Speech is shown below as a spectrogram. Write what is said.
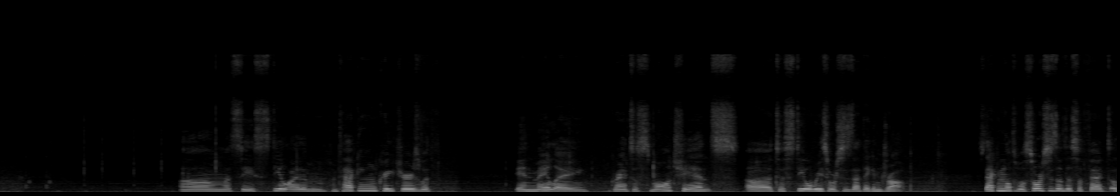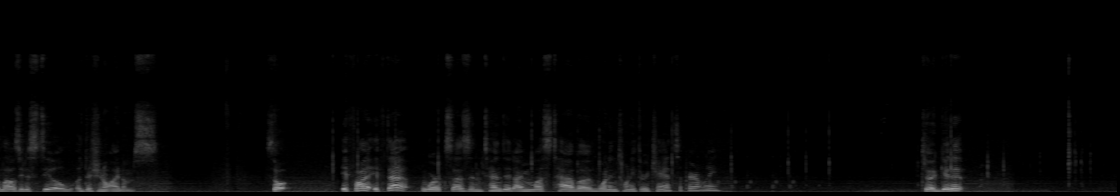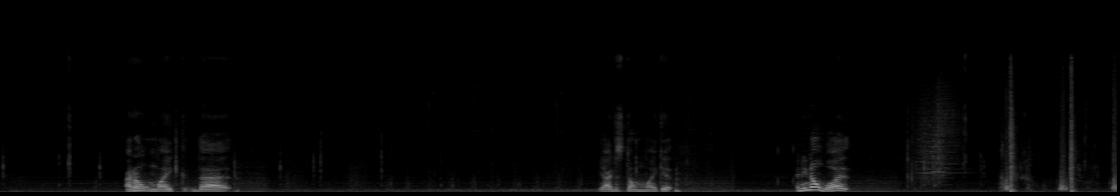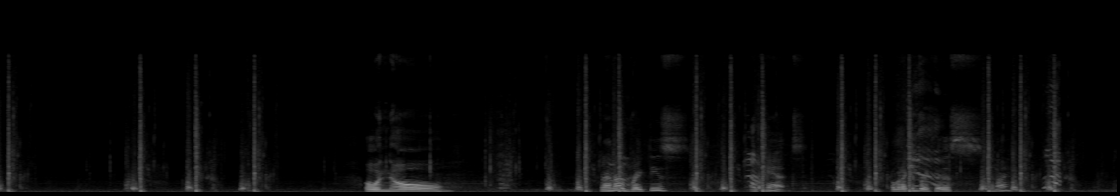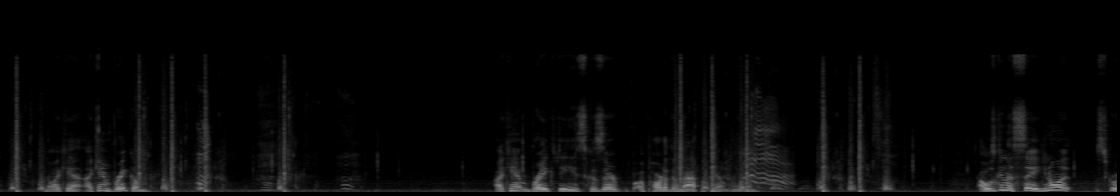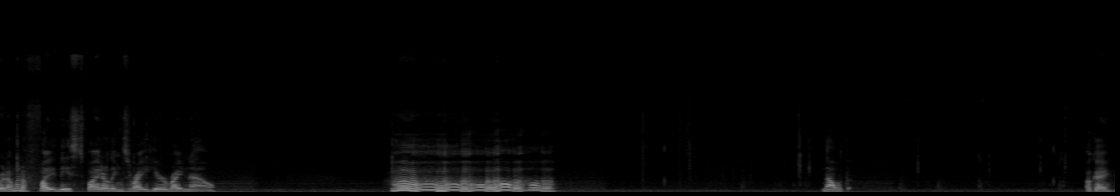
Um, let's see. Steal item. Attacking creatures with in melee grants a small chance uh, to steal resources that they can drop. Stacking multiple sources of this effect allows you to steal additional items. So, if I if that works as intended, I must have a 1 in 23 chance, apparently, to get it. I don't like that... Yeah, I just don't like it. And you know what? Oh no! Can I not break these? I can't. Oh, but I can break this. Can I? No, I can't. I can't break them. I can't break these because they're a part of the map apparently. Then. I was gonna say, you know what? Screw it. I'm gonna fight these spiderlings right here, right now. now what the... Okay.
